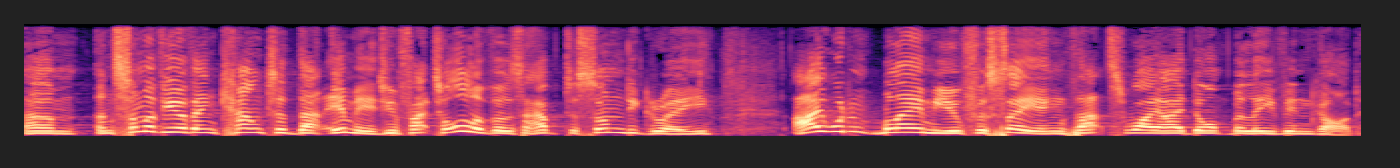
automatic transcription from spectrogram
um, and some of you have encountered that image, in fact, all of us have to some degree, I wouldn't blame you for saying, That's why I don't believe in God.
